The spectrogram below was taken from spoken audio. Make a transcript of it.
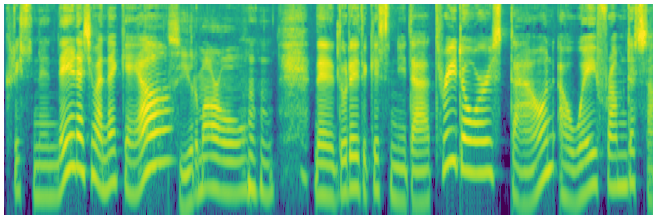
크리스는 내일 다시 만날게요. See you tomorrow. 네, 노래 듣겠습니다. Three Doors Down, Away from the Sun.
